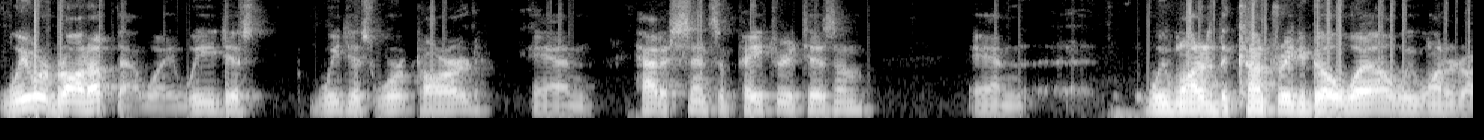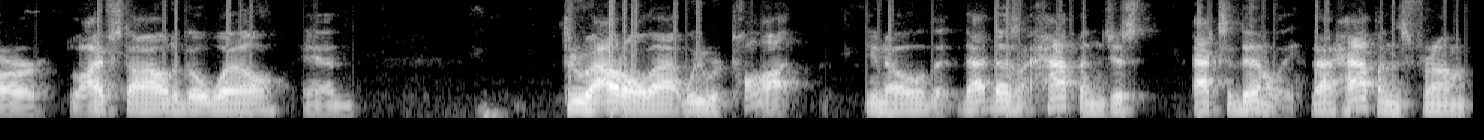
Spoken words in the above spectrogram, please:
we were brought up that way. We just, we just worked hard and had a sense of patriotism, and we wanted the country to go well. We wanted our lifestyle to go well, and throughout all that, we were taught, you know, that that doesn't happen just accidentally. That happens from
